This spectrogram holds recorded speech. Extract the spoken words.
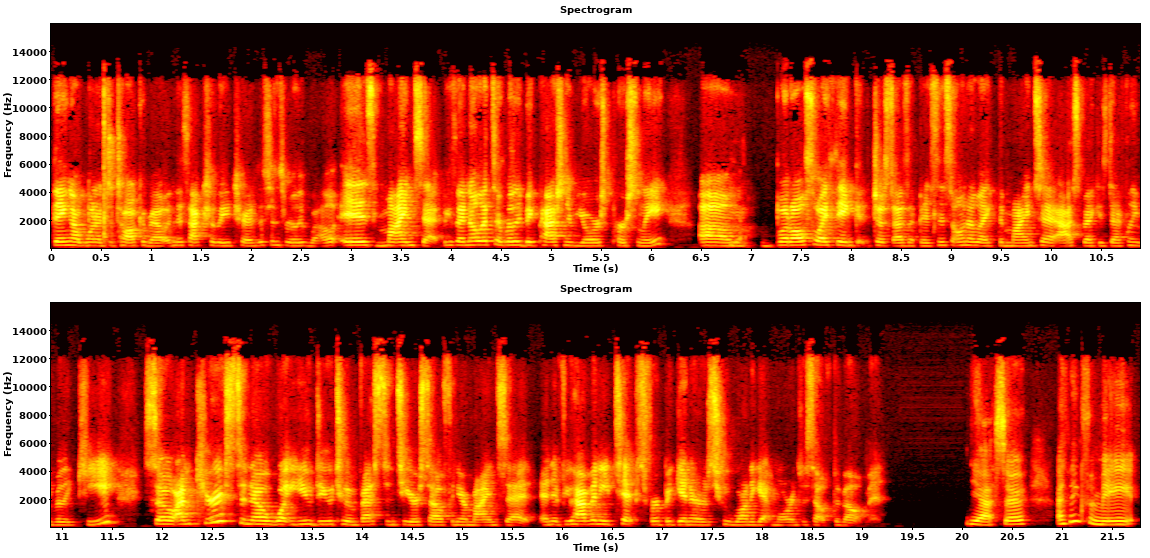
thing I wanted to talk about, and this actually transitions really well, is mindset because I know that's a really big passion of yours personally. Um, yeah. But also, I think just as a business owner, like the mindset aspect is definitely really key. So I'm curious to know what you do to invest into yourself and your mindset, and if you have any tips for beginners who want to get more into self development. Yeah, so I think for me,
